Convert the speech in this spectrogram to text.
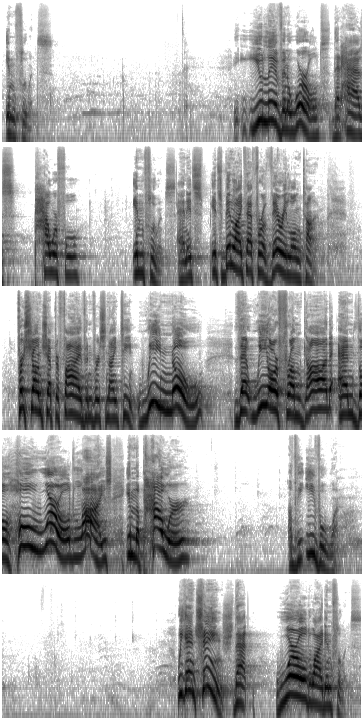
influence. You live in a world that has powerful influence. And it's, it's been like that for a very long time. 1 John chapter 5 and verse 19. We know that we are from God and the whole world lies in the power of the evil one. We can't change that worldwide influence.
